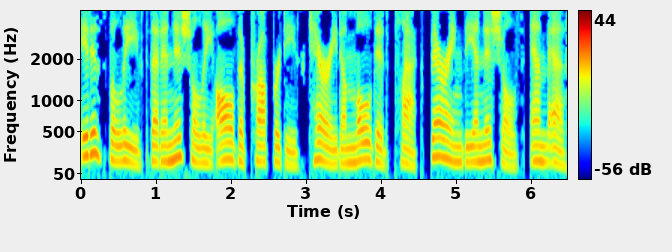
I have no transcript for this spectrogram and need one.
It is believed that initially all the properties carried a molded plaque bearing the initials MS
